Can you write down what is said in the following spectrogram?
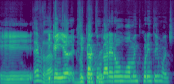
E, é verdade. E quem ia ficar com o lugar era o homem de 41 anos.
